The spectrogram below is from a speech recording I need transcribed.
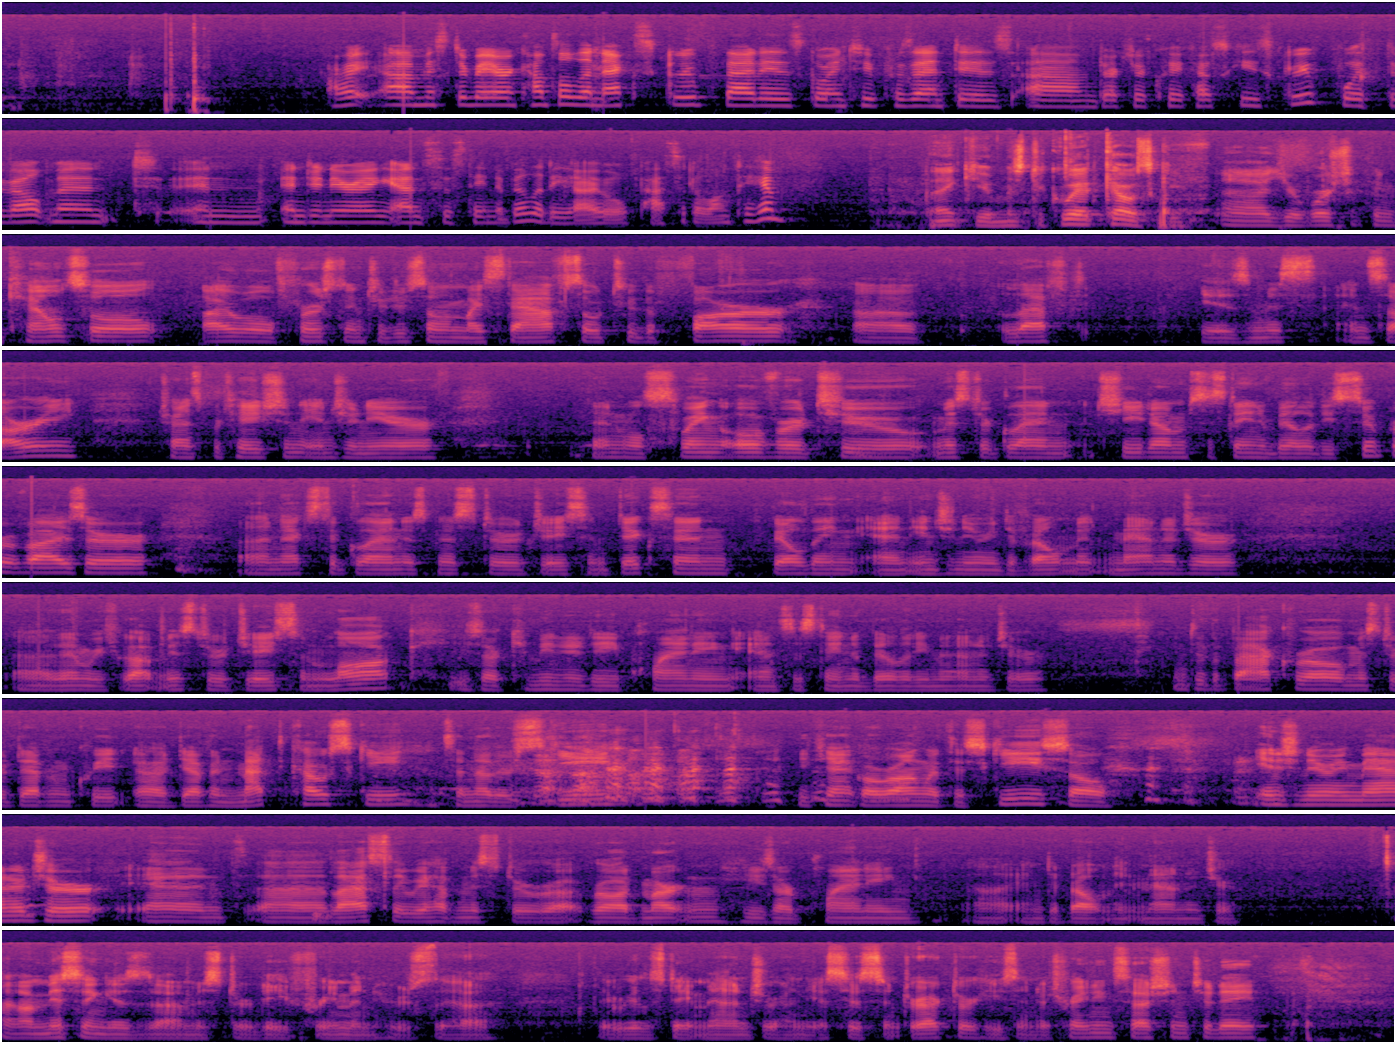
All right, uh, Mr. Mayor and Council, the next group that is going to present is um, Director Kwiatkowski's group with Development in Engineering and Sustainability. I will pass it along to him. Thank you. Mr. Kwiatkowski? Uh, Your Worship and Council, I will first introduce some of my staff. So to the far uh, left is Ms. Ansari, Transportation Engineer. Then we'll swing over to Mr. Glenn Cheatham, Sustainability Supervisor. Uh, next to Glenn is Mr. Jason Dixon, Building and Engineering Development Manager. Uh, then we've got Mr. Jason Locke, he's our Community Planning and Sustainability Manager. Into the back row, Mr. Devin Que- uh, Devin Matkowski, it's another ski. you can't go wrong with the ski, so engineering manager. And uh, lastly, we have Mr. Ro- Rod Martin, he's our planning uh, and development manager. Uh, missing is uh, Mr. Dave Freeman, who's the, the real estate manager and the assistant director. He's in a training session today.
